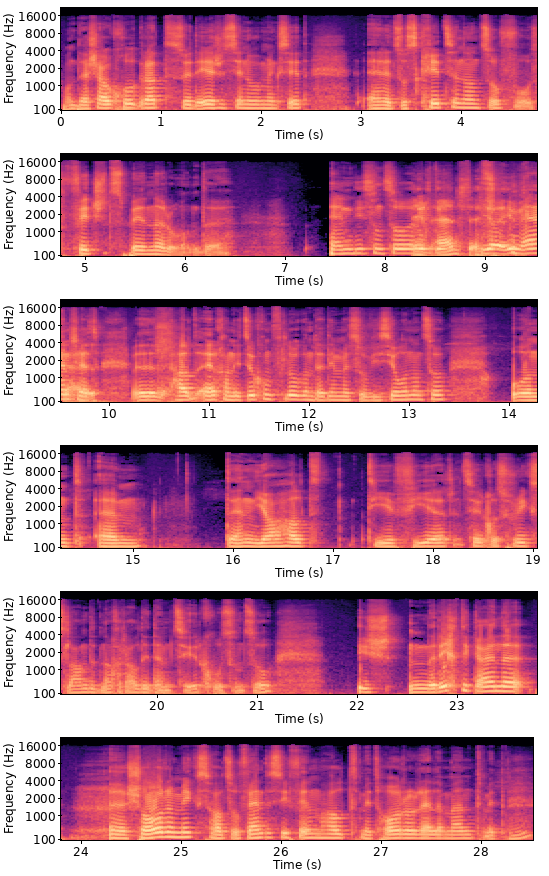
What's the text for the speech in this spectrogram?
Und der ist auch cool, gerade so in der ersten Szene, wo man sieht, er hat so Skizzen und so von Fidget Spinner und äh, Handys und so. Im Ernst jetzt? Ja, im Ernst Geil. jetzt. Äh, halt, er kann in die Zukunft schauen und hat immer so Visionen und so. Und ähm, dann ja halt die vier Zirkusfreaks landen nachher halt in dem Zirkus und so. Ist ein richtig geiler äh, Genre-Mix, halt so Fantasy-Film halt mit Horror-Element, mit Mhm.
